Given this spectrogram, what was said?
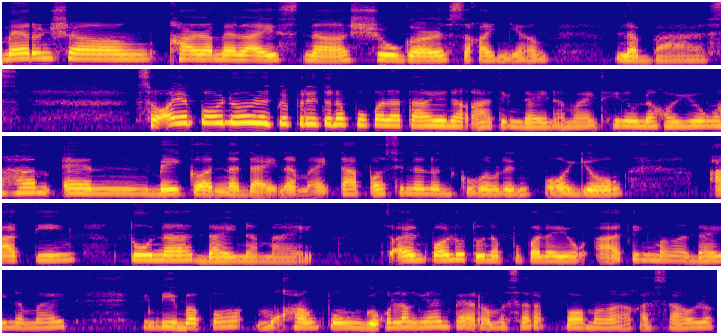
meron siyang caramelized na sugar sa kanyang labas. So, ayan po, no, nagpiprito na po pala tayo ng ating dynamite. Hinuna ko yung ham and bacon na dynamite. Tapos, sinunod ko rin po yung ating tuna dynamite. So, ayan po, luto na po pala yung ating mga dynamite. Hindi ba po? Mukhang punggok lang yan, pero masarap po mga kasawlo.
